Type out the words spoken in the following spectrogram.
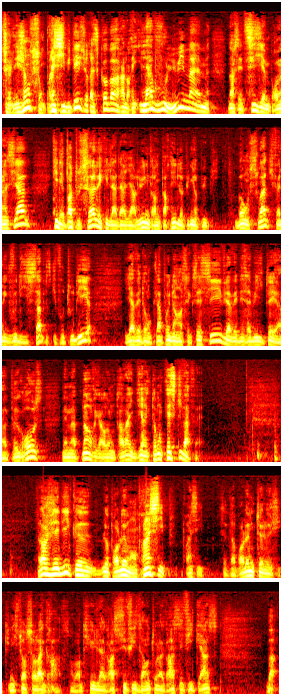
que les gens sont précipités sur Escobar. Alors il avoue lui-même, dans cette sixième provinciale, qu'il n'est pas tout seul et qu'il a derrière lui une grande partie de l'opinion publique. Bon, soit, il fallait que vous disiez ça, parce qu'il faut tout dire. Il y avait donc la prudence excessive, il y avait des habiletés un peu grosses, mais maintenant, regardons le travail directement, qu'est-ce qu'il va faire? Alors, je ai dit que le problème, en principe, c'est un problème théologique, une histoire sur la grâce, en particulier la grâce suffisante ou la grâce efficace. bah,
